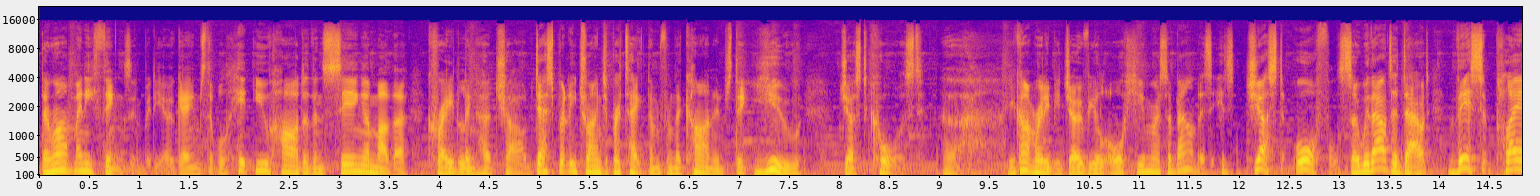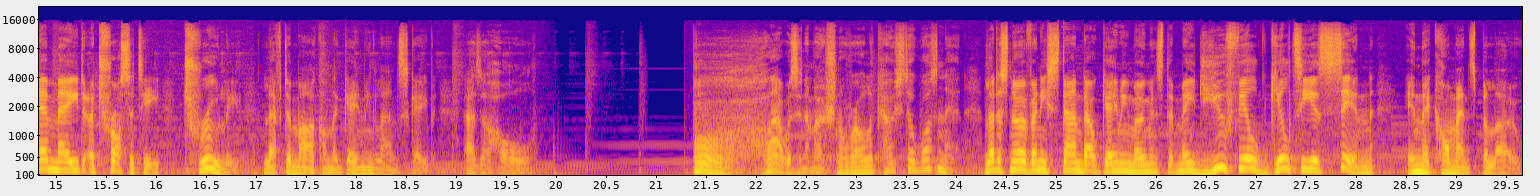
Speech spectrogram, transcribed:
There aren't many things in video games that will hit you harder than seeing a mother cradling her child, desperately trying to protect them from the carnage that you just caused. Ugh. You can't really be jovial or humorous about this. It's just awful. So, without a doubt, this player made atrocity truly left a mark on the gaming landscape as a whole. Oh, that was an emotional roller coaster, wasn't it? Let us know of any standout gaming moments that made you feel guilty as sin in the comments below.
